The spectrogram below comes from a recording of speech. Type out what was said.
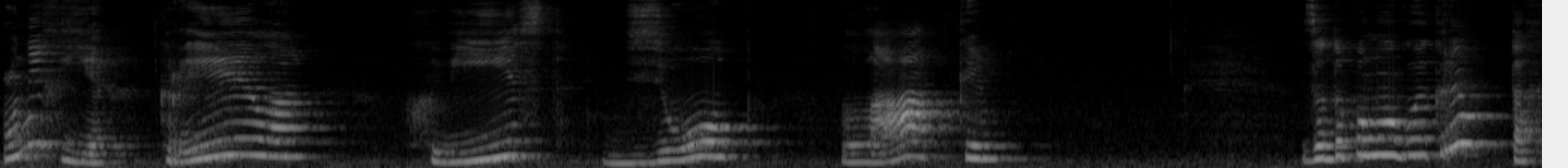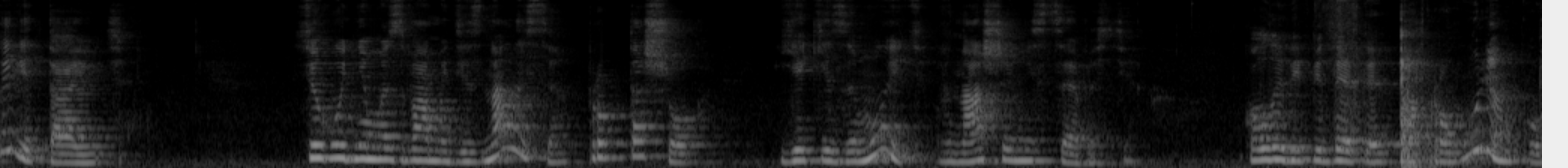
У них є крила, хвіст, дзьоб, лапки. За допомогою крил птахи літають. Сьогодні ми з вами дізналися про пташок, які зимують в нашій місцевості. Коли ви підете на прогулянку,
